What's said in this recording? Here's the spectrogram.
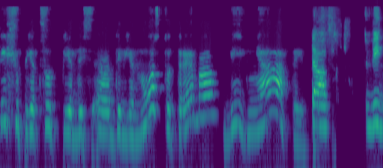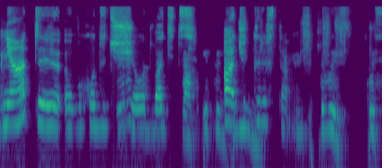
1590 треба відняти. Так, відняти е, виходить, що 20. Так, і тоді А, 400. Дивись, ось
